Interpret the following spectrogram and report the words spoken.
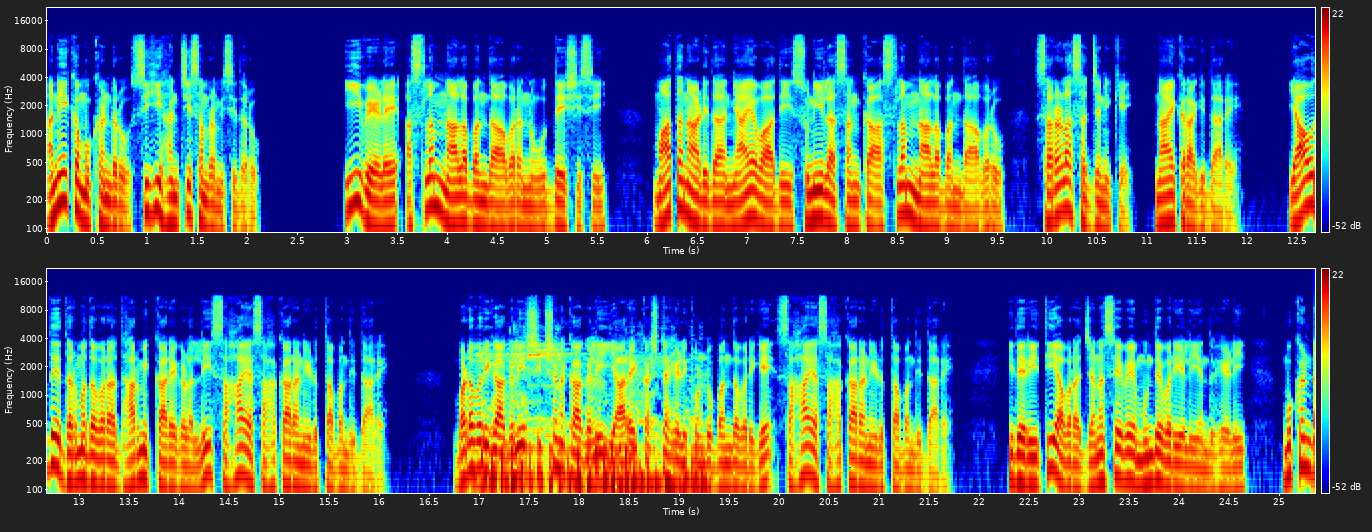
ಅನೇಕ ಮುಖಂಡರು ಸಿಹಿ ಹಂಚಿ ಸಂಭ್ರಮಿಸಿದರು. ಈ ವೇಳೆ ಅಸ್ಲಂ ನಾಲಬಂದ ಅವರನ್ನು ಉದ್ದೇಶಿಸಿ ಮಾತನಾಡಿದ ನ್ಯಾಯವಾದಿ ಸುನೀಲ ಸಂಕ ಅಸ್ಲಂ ನಾಲಬಂದ ಅವರು ಸರಳ ಸಜ್ಜನಿಕೆ ನಾಯಕರಾಗಿದ್ದಾರೆ. ಯಾವುದೇ ಧರ್ಮದವರ ಧಾರ್ಮಿಕ ಕಾರ್ಯಗಳಲ್ಲಿ ಸಹಾಯ ಸಹಕಾರ ನೀಡುತ್ತಾ ಬಂದಿದ್ದಾರೆ. ಬಡವರಿಗಾಗಲಿ, ಶಿಕ್ಷಣಕ್ಕಾಗಲಿ ಯಾರೇ ಕಷ್ಟ ಹೇಳಿಕೊಂಡು ಬಂದವರಿಗೆ ಸಹಾಯ ಸಹಕಾರ ನೀಡುತ್ತಾ ಬಂದಿದ್ದಾರೆ. ಇದೇ ರೀತಿ ಅವರ ಜನಸೇವೆ ಮುಂದೆವರಿಯಲಿ ಎಂದು ಹೇಳಿ ಮುಖಂಡ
